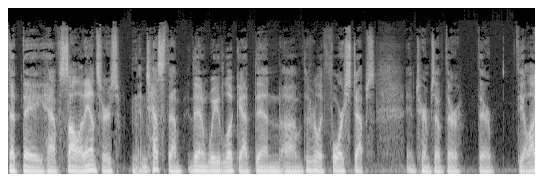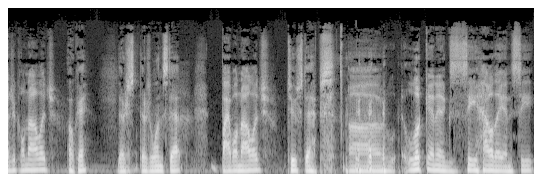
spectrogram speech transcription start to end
that they have solid answers and test them, then we look at then um, there's really four steps in terms of their their theological knowledge, Okay. There's there's one step, Bible knowledge, two steps. uh, look and see how they and see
